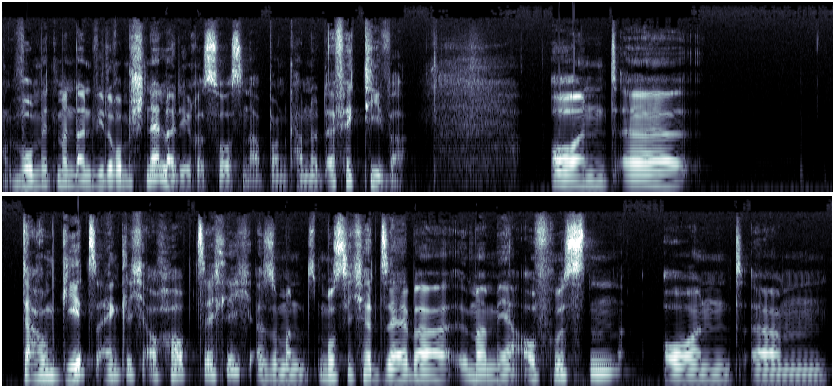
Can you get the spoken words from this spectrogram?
womit man dann wiederum schneller die Ressourcen abbauen kann und effektiver. Und äh, darum geht es eigentlich auch hauptsächlich. Also man muss sich halt selber immer mehr aufrüsten und ähm,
